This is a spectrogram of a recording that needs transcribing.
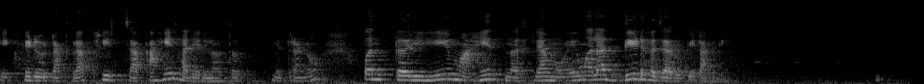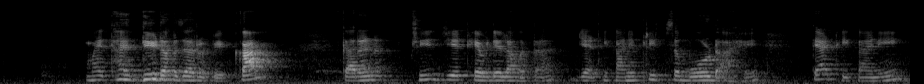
एक व्हिडिओ टाकला. फ्रीजचा काही झालेलं नव्हतं मित्रांनो. पण तरीही माहीत नसल्यामुळे मला दीड हजार रुपये लागले. माहीत आहे? दीड हजार रुपये. का? कारण फ्रीज जे ठेवलेला होता ज्या ठिकाणी फ्रीजचं बोर्ड आहे त्या ठिकाणी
